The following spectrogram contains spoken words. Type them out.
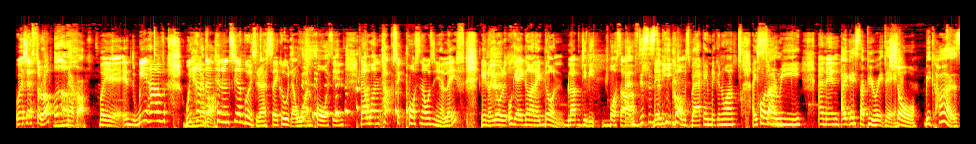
Where's your throw up? Never. But yeah, it, we have we have that tendency of going through that cycle with that one person, that one toxic person that was in your life. You know, you're like, okay, I gone, I done, block, delete, boss off. this is then the- he comes back, and I'm like, you know what? I Hold on. sorry, and then I can stop you right there. Sure. Because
